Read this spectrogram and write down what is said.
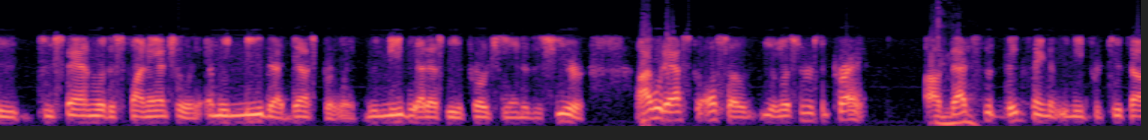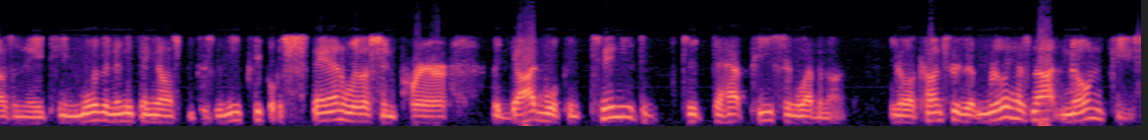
to to stand with us financially, and we need that desperately, we need that as we approach the end of this year. I would ask also your listeners to pray. Uh, that's the big thing that we need for 2018 more than anything else because we need people to stand with us in prayer that God will continue to, to, to have peace in Lebanon. You know, a country that really has not known peace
